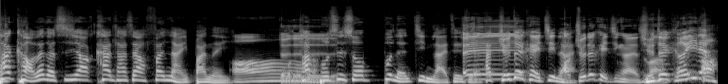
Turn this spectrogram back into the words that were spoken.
他考那个是要看他是要分哪一班而已。哦，对对，他不是说不能进来这些，他绝对可以进来，绝对可以进来，绝对可以的，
